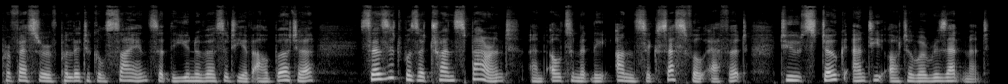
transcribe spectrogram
professor of political science at the University of Alberta, says it was a transparent and ultimately unsuccessful effort to stoke anti Ottawa resentment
